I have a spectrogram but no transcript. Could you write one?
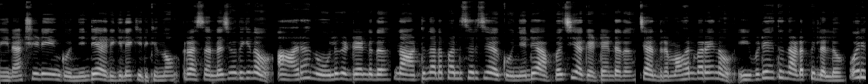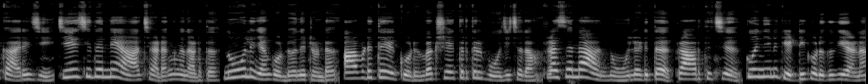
മീനാക്ഷിയുടെയും കുഞ്ഞിന്റെ അരികിലേക്ക് ഇരിക്കുന്നു. പ്രസന്ന ചോദിക്കുന്നു ആരാ നൂൽ കെട്ടേണ്ടത്? നാട്ടു നടപ്പനുസരിച്ച് കുഞ്ഞിന്റെ അപ്പച്ചിയാ കെട്ടേണ്ടത്? ചന്ദ്രമോഹൻ പറയുന്നു ഇവിടെ അത് നടപ്പില്ലല്ലോ. ഒരു കാര്യം ചെയ് ചേച്ചി തന്നെ ആ ചടങ്ങ് നടത്ത്. നൂൽ ഞാൻ കൊണ്ടുവന്നിട്ടുണ്ട്. അവിടുത്തെ കുടുംബക്ഷേത്രത്തിൽ പൂജിച്ചതാ. പ്രസന്ന നൂലെടുത്ത് പ്രാർത്ഥിച്ച് കുഞ്ഞിന് കെട്ടിക്കൊടുക്കുകയാണ്.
